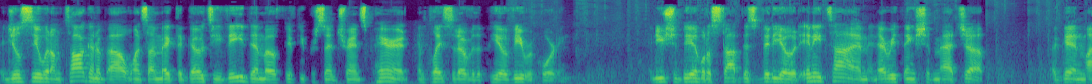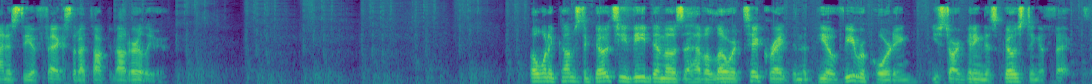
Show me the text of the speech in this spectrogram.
And you'll see what I'm talking about once I make the GoTV demo 50% transparent and place it over the POV recording. And you should be able to stop this video at any time and everything should match up. Again, minus the effects that I talked about earlier. But when it comes to GoTV demos that have a lower tick rate than the POV recording, you start getting this ghosting effect,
